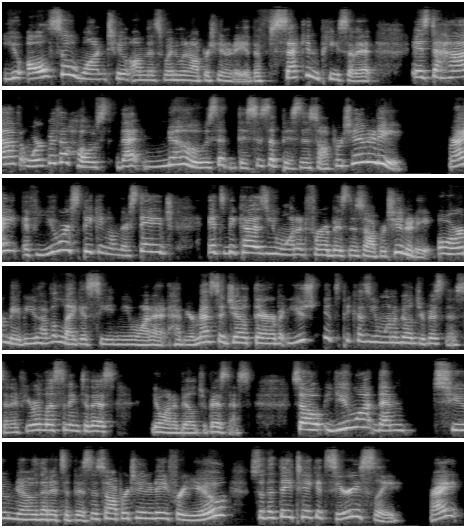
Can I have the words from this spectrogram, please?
you also want to on this win-win opportunity the second piece of it is to have work with a host that knows that this is a business opportunity right? If you are speaking on their stage it's because you want it for a business opportunity or maybe you have a legacy and you want to have your message out there but usually it's because you want to build your business. And if you're listening to this you want to build your business. So you want them to know that it's a business opportunity for you so that they take it seriously right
